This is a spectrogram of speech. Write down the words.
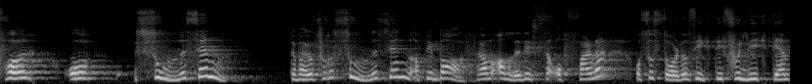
for å sone synd. Det var jo for å sone synd at de ba fram alle disse ofrene. Og så står det og så gikk de forlikt hjem.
